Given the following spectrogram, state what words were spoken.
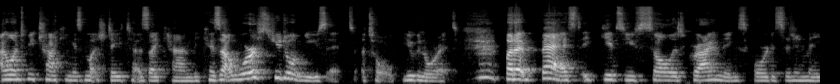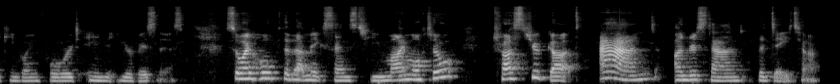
I want to be tracking as much data as I can because at worst you don't use it at all. You ignore it. But at best it gives you solid groundings for decision making going forward in your business. So I hope that that makes sense to you. My motto, trust your gut and understand the data.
